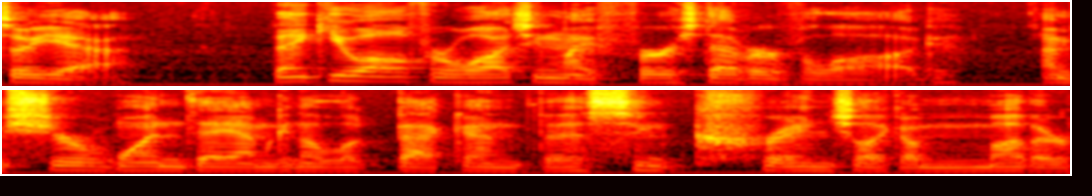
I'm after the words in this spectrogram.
So yeah, thank you all for watching my first ever vlog. I'm sure one day I'm gonna look back on this and cringe like a mother.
